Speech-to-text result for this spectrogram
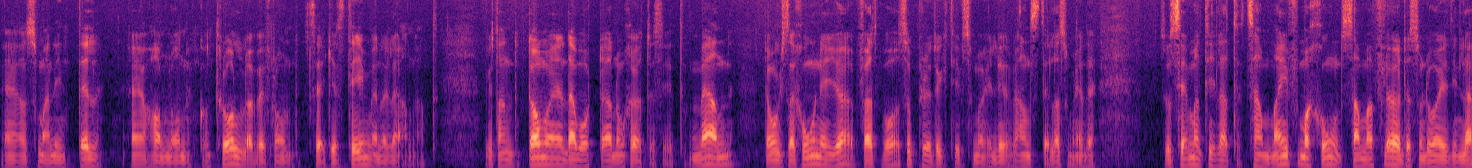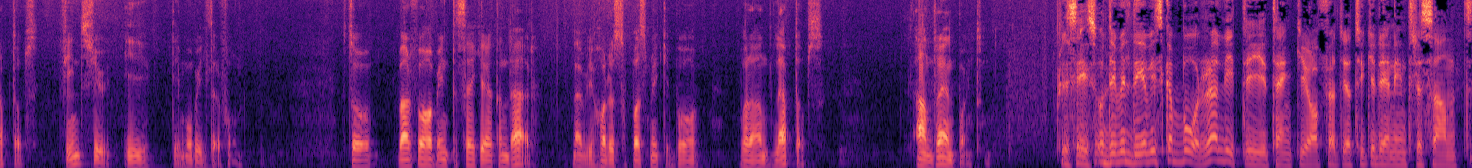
Eh, som man inte eh, har någon kontroll över från säkerhetsteamen eller annat. Utan de är där borta, de sköter sitt. Men det organisationen gör för att vara så produktiv som möjligt, anställa som möjligt, så ser man till att samma information, samma flöde som du har i din laptop finns ju i din mobiltelefon. Så varför har vi inte säkerheten där när vi har det så pass mycket på våra laptops? andra endpoint. Precis, och det är väl det vi ska borra lite i tänker jag för att jag tycker det är en intressant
